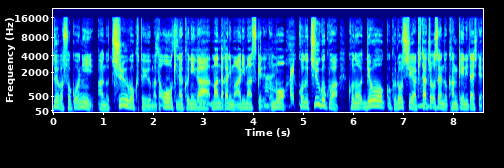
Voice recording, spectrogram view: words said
例えばそこにあの中国というまた大きな国が真ん中にもありますけれども、はい。この中国はこの両国ロシア北朝鮮の関係に対して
